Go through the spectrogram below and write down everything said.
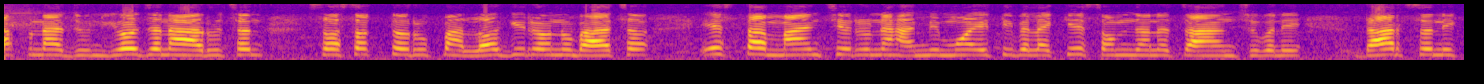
आफ्ना जुन योजनाहरू छन् सशक्त रूपमा लगिरहनु भएको छ। यस्ता मान्छेहरू नै हामी म यति बेला के सम्झन चाहन्छु भने दार्शनिक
